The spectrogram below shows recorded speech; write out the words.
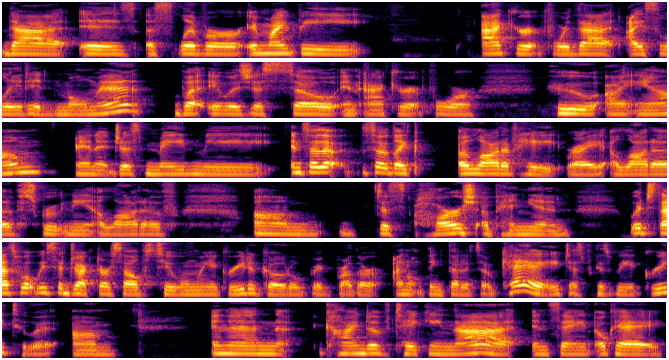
that is a sliver, it might be accurate for that isolated moment, but it was just so inaccurate for who I am. And it just made me, and so that, so like a lot of hate, right? A lot of scrutiny, a lot of um, just harsh opinion, which that's what we subject ourselves to when we agree to go to Big Brother. I don't think that it's okay just because we agree to it. Um, and then kind of taking that and saying, okay,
